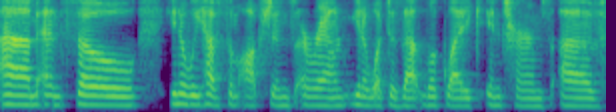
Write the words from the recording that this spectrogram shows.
Um, and so, you know, we have some options around, you know, what does that look like in terms of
